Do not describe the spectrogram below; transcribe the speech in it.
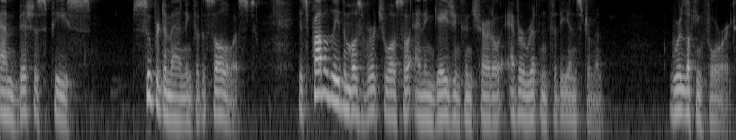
ambitious piece, super demanding for the soloist. It's probably the most virtuoso and engaging concerto ever written for the instrument we're looking forward.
